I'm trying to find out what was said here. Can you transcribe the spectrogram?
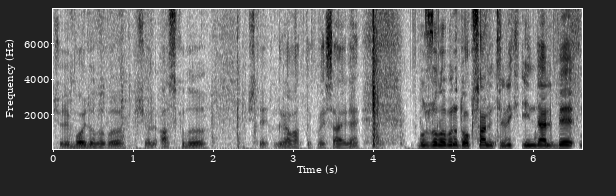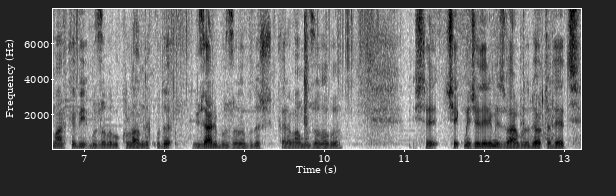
Şöyle bir boy dolabı, şöyle askılığı, işte gravatlık vesaire. Buzdolabını 90 litrelik Indel B marka bir buzdolabı kullandık. Bu da güzel bir buzdolabıdır. Karavan buzdolabı. İşte çekmecelerimiz var burada 4 adet.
